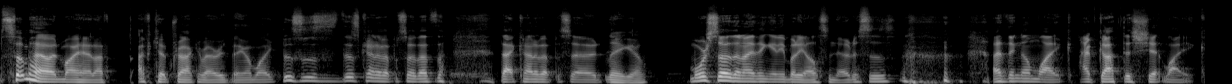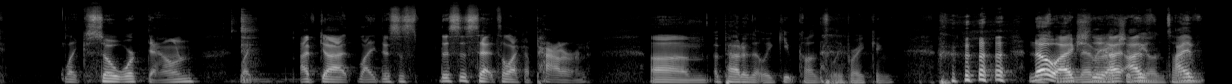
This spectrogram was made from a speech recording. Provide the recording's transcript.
somehow in my head, I've I've kept track of everything. I'm like, this is this kind of episode. That's the, that kind of episode. There you go. More so than I think anybody else notices. I think I'm like, I've got this shit like, like so worked down. Like I've got like this is this is set to like a pattern. Um, A pattern that we keep constantly breaking. no, actually, I, I've. I've,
